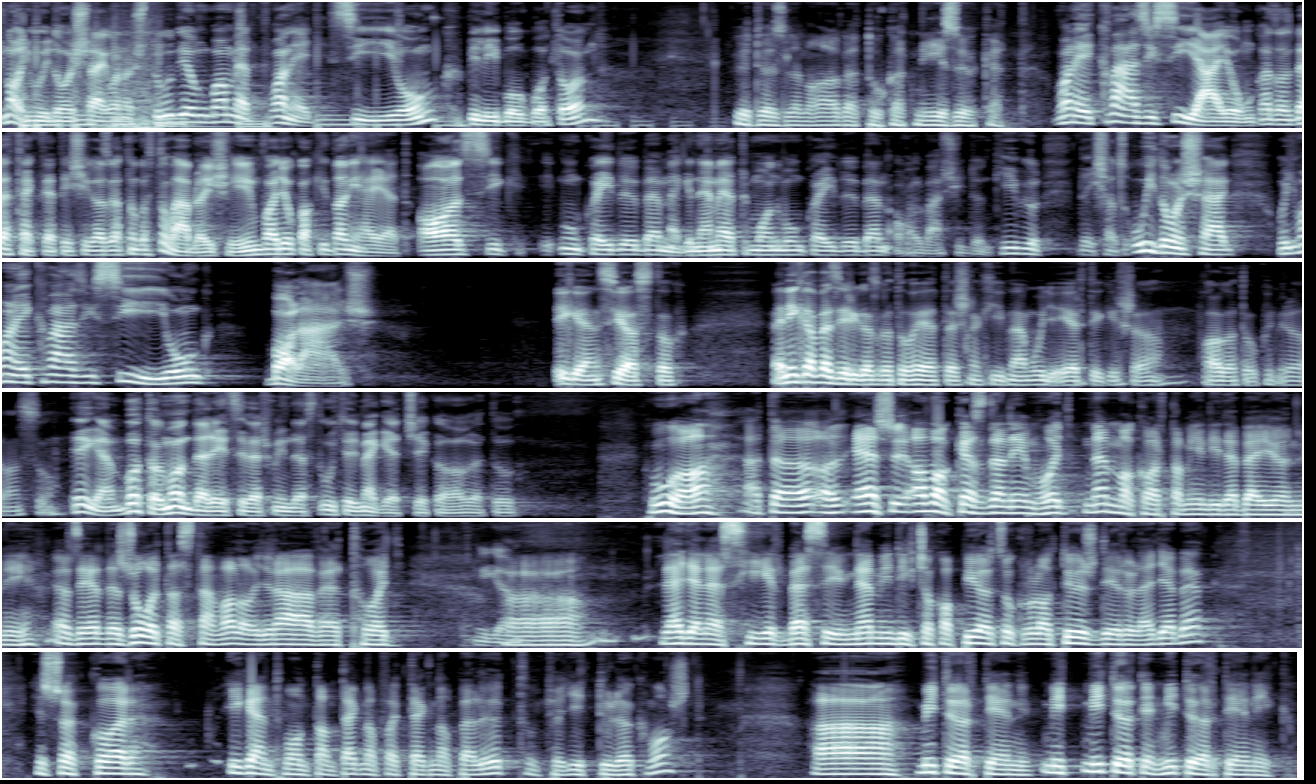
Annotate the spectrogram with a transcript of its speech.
Nagy újdonság van a stúdiónkban, mert van egy CEO-nk, Billy Bogbotond. Üdvözlöm a hallgatókat, nézőket. Van egy kvázi CIO-nk, azaz befektetési igazgatónk, az továbbra is én vagyok, aki Dani helyett alszik munkaidőben, meg nemet mond munkaidőben, alvásidőn kívül, de is az újdonság, hogy van egy kvázi CEO-nk, Balázs. Igen, sziasztok. Én inkább vezérigazgató helyettesnek hívnám, úgy értik is a hallgatók, hogy miről van szó. Igen, Boton, mondd el légy szíves mindezt úgy, hogy megértsék a hallgatók. Húha, hát az első, avval kezdeném, hogy nem akartam én ide bejönni, ezért, de Zsolt aztán valahogy rávett, hogy Igen. Uh, legyen ez hír, beszéljünk nem mindig csak a piacokról, a tőzsdéről, egyebek, és akkor igent mondtam tegnap vagy tegnap előtt, úgyhogy itt ülök most. Uh, mi, történik, mi, mi történt, mi történik?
